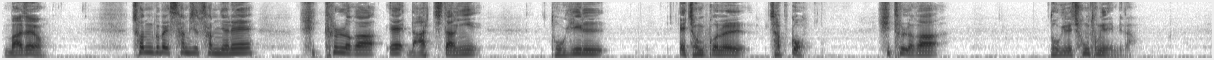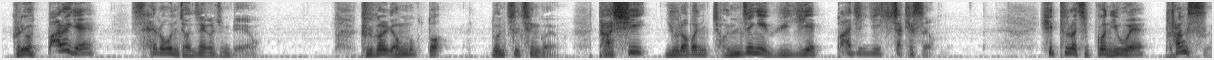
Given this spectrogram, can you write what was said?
맞아요. 1933년에 히틀러가의 나치당이 독일의 정권을 잡고 히틀러가 독일의 총통이 됩니다. 그리고 빠르게 새로운 전쟁을 준비해요. 그걸 영국도 눈치를 챈 거예요. 다시 유럽은 전쟁의 위기에 빠지기 시작했어요. 히틀러 집권 이후에 프랑스,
